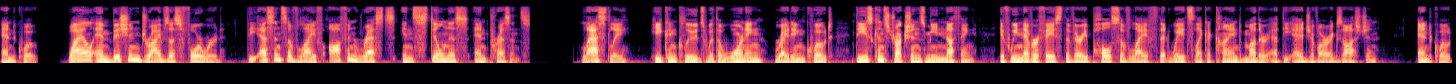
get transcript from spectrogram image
End quote. While ambition drives us forward, the essence of life often rests in stillness and presence. Lastly, he concludes with a warning, writing, quote, These constructions mean nothing if we never face the very pulse of life that waits like a kind mother at the edge of our exhaustion. End quote.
